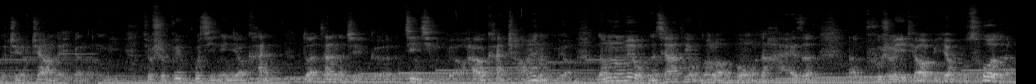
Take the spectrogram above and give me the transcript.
的这种这样的一个能力，就是不不仅仅要看短暂的这个近期目标，还要看长远的目标，能不能为我们的家庭、我的老公、我的孩子，呃，铺设一条比较不错的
